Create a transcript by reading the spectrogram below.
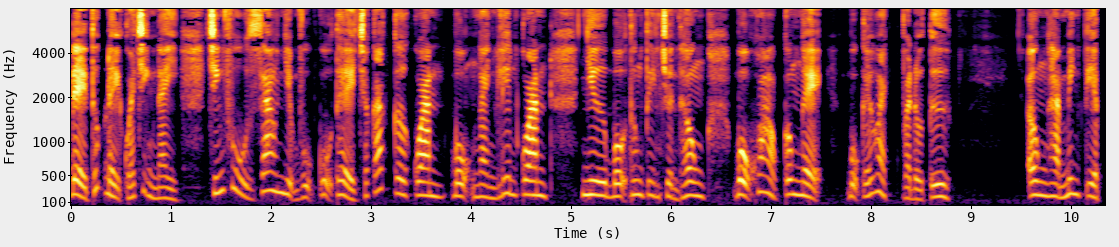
Để thúc đẩy quá trình này, chính phủ giao nhiệm vụ cụ thể cho các cơ quan, bộ ngành liên quan như Bộ Thông tin Truyền thông, Bộ Khoa học Công nghệ, Bộ Kế hoạch và Đầu tư. Ông Hà Minh Tiệp,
